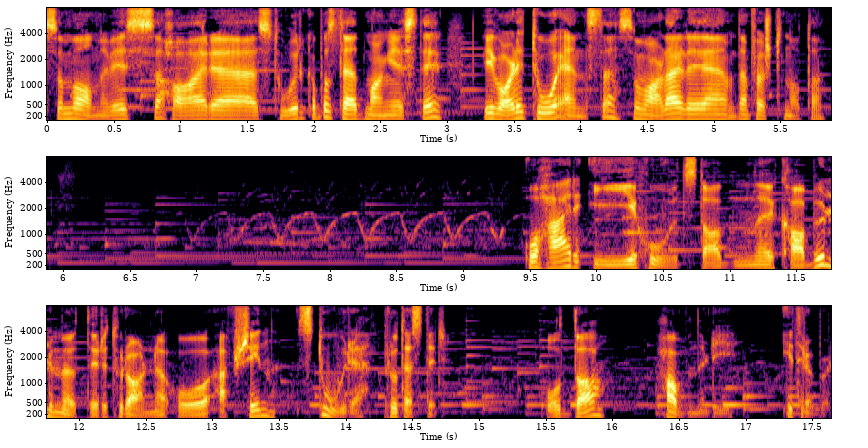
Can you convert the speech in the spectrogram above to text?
som vanligvis har stor kapasitet, mange gjester. Vi var de to eneste som var der den første natta. Og her i hovedstaden Kabul møter Torane og Afshin store protester. Og da havner de i trøbbel.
